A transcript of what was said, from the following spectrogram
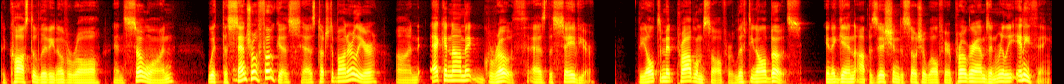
the cost of living overall, and so on, with the central focus, as touched upon earlier, on economic growth as the savior, the ultimate problem solver, lifting all boats, in again opposition to social welfare programs and really anything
